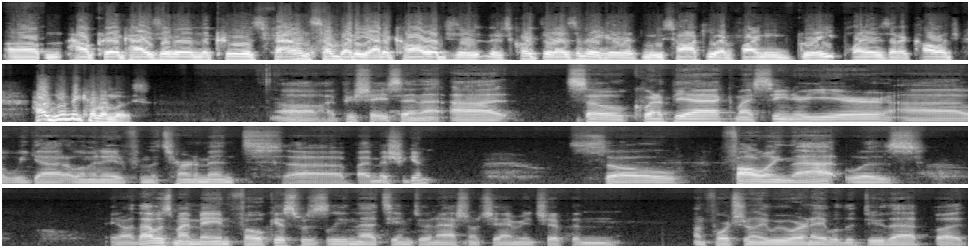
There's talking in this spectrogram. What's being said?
um, how Craig Heisinger and the crew has found somebody out of college. There, there's quite the resume here with Moose Hockey on finding great players out of college. How did you become a Moose? Oh, I appreciate you saying that. Uh, so Quinnipiac, my senior year, uh, we got eliminated from the tournament uh, by Michigan. So following that was, you know, that was my main focus was leading that team to a national championship, and unfortunately, we weren't able to do that. But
